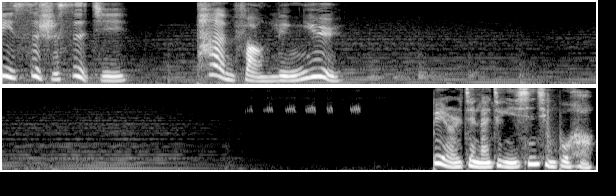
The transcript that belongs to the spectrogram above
第四十四集，探访灵玉。碧儿见蓝静怡心情不好，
